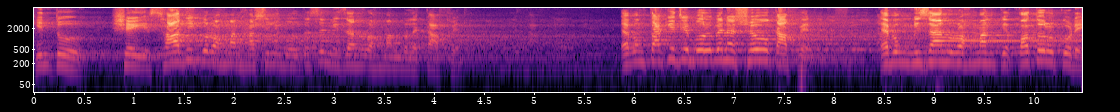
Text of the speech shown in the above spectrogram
কিন্তু সেই সাদিকুর রহমান হাসিমি বলতেছে, মিজানুর রহমান বলে কাফের। এবং তাকে যে বলবে না, সেও কাফের। এবং মিজানুর রহমানকে কতল করে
